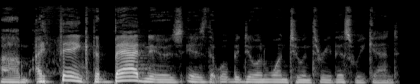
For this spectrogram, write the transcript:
Um, I think the bad news is that we'll be doing one, two, and three this weekend.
